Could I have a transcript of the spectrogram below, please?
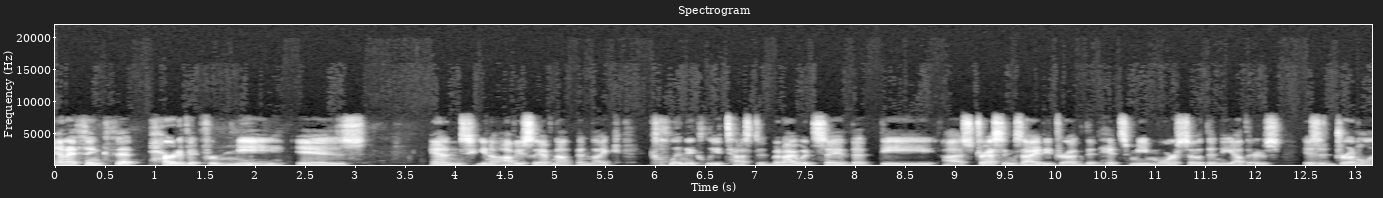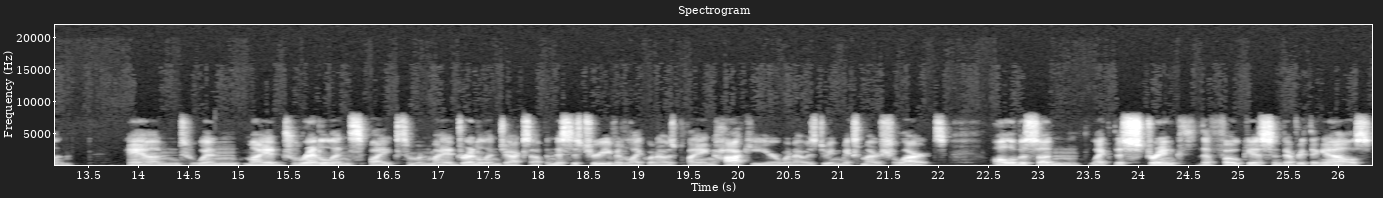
and i think that part of it for me is and you know obviously i've not been like clinically tested, but I would say that the uh, stress anxiety drug that hits me more so than the others is adrenaline. And when my adrenaline spikes and when my adrenaline jacks up, and this is true even like when I was playing hockey or when I was doing mixed martial arts, all of a sudden, like the strength, the focus, and everything else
